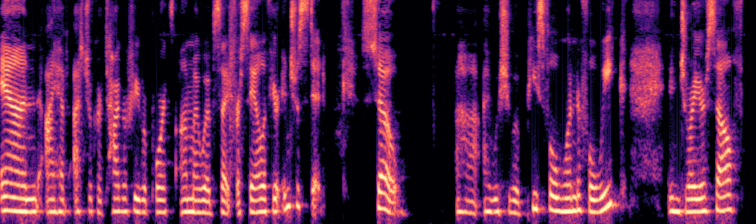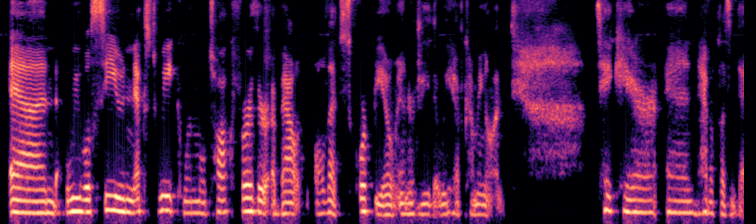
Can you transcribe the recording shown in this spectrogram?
and I have astrocartography reports on my website for sale if you're interested. So uh, I wish you a peaceful, wonderful week. Enjoy yourself, and we will see you next week when we'll talk further about all that Scorpio energy that we have coming on. Take care and have a pleasant day.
